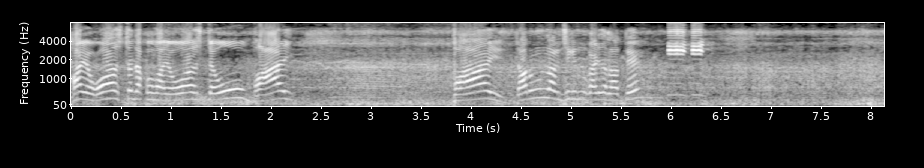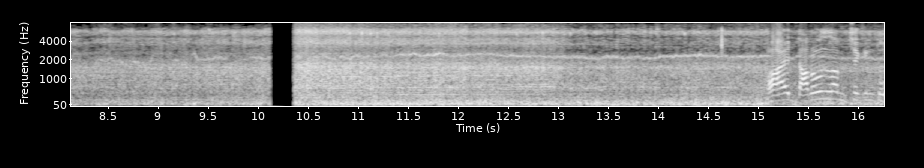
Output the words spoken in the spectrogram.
ভাই ওয়াজটা দেখো ভাই ওয়াজটা ও ভাই ভাই, দারুণ লাগছে কিন্তু গাড়ি চালাতে। ভাই দারুণ লাগছে কিন্তু।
